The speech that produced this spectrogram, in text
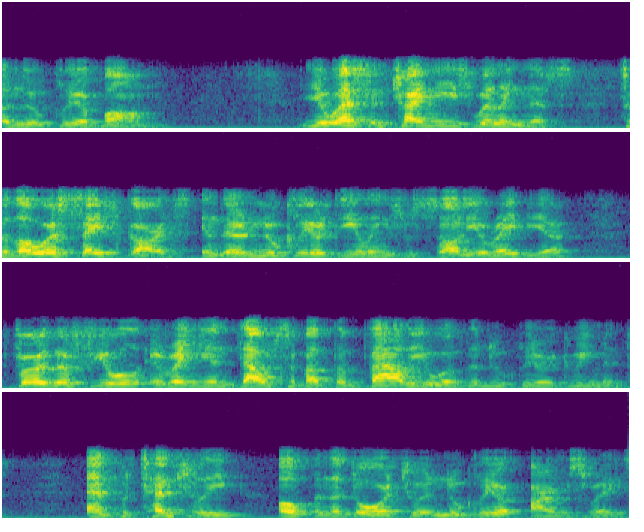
a nuclear bomb. U.S. and Chinese willingness to lower safeguards in their nuclear dealings with Saudi Arabia further fuel Iranian doubts about the value of the nuclear agreement and potentially open the door to a nuclear arms race.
